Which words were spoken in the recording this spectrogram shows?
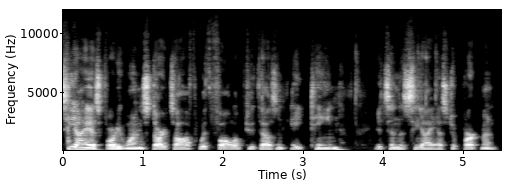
CIS 41 starts off with fall of 2018. It's in the CIS department.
